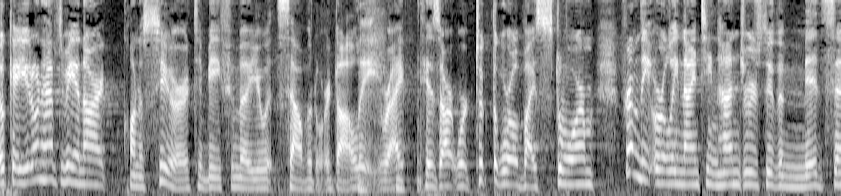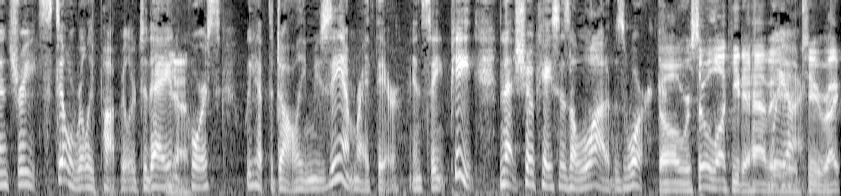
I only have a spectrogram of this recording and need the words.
Okay, you don't have to be an art connoisseur to be familiar with Salvador Dali, right? His artwork took the world by storm from the early 1900s through the mid-century. Still really popular today. Yeah. And of course, we have the Dali Museum right there in St. Pete, and that showcases a lot of his work. Oh, we're so lucky to have it we here are. too, right?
